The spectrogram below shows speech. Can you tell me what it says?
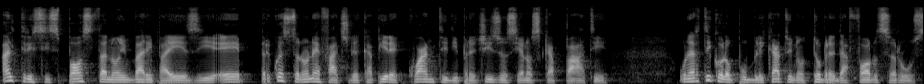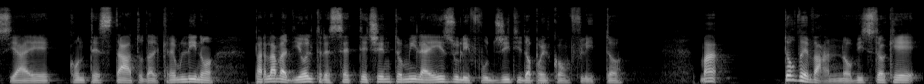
altri si spostano in vari paesi e per questo non è facile capire quanti di preciso siano scappati. Un articolo pubblicato in ottobre da Forbes Russia e contestato dal Cremlino parlava di oltre 700.000 esuli fuggiti dopo il conflitto. Ma dove vanno, visto che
